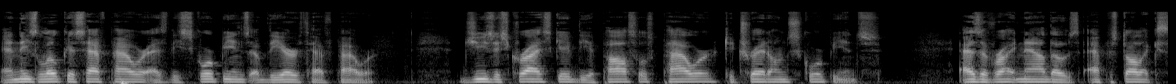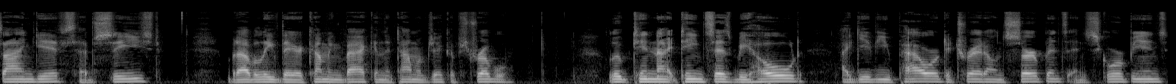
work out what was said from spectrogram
And these locusts have power as the scorpions of the earth have power. Jesus Christ gave the apostles power to tread on scorpions. As of right now, those apostolic sign gifts have ceased, but I believe they are coming back in the time of Jacob's trouble. Luke 10:19 says, "Behold, I give you power to tread on serpents and scorpions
